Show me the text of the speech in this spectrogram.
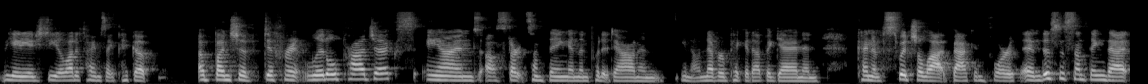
the ADHD a lot of times I pick up a bunch of different little projects and I'll start something and then put it down and you know never pick it up again and kind of switch a lot back and forth. And this is something that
